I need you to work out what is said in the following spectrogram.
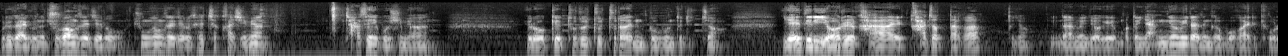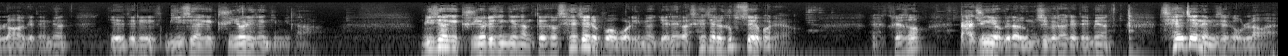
우리가 알고 있는 주방 세제로 중성 세제로 세척하시면 자세히 보시면 이렇게 두들두들한 부분들 있죠. 얘들이 열을 가, 가졌다가 그죠? 그다음에 여기 어떤 양념이라든가 뭐가 이렇게 올라가게 되면 얘들이 미세하게 균열이 생깁니다. 미세하게 균열이 생긴 상태에서 세제를 부어버리면 얘네가 세제를 흡수해버려요. 예, 그래서 나중에 여기다 음식을 하게 되면 세제 냄새가 올라와요.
